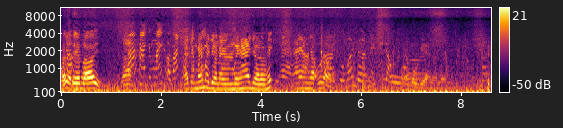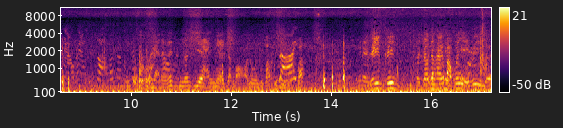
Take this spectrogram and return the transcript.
Hết tiền dạ. rồi. Bán 200 mấy mà bán. 200 mấy mà giờ này 12 giờ rồi hết ai ăn nhậu rồi. Tôi mới lên này chứ đâu. Mua gà rồi lên. Nào ăn cũng ngon đó nó này nó nó dài nghe chả bò luôn cái bắp cái gì bắp. Cái này riêng riêng. Rồi cho thêm hai cái bọc cái gì cái gì rồi.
